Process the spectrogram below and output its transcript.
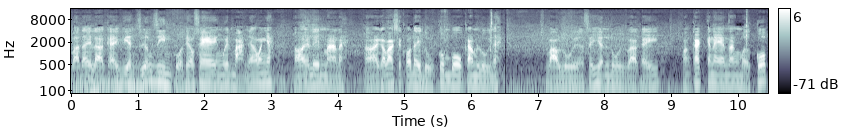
Và đây là cái viền dưỡng zin của theo xe nguyên bản nha các bác nhé đó lên màn này. Đấy, các bác sẽ có đầy đủ combo cam lùi này vào lùi nó sẽ hiện lùi và cái khoảng cách cái này em đang mở cốp.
